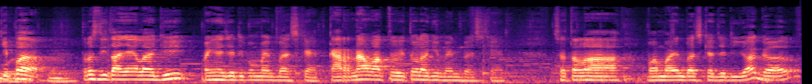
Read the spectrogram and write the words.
kiper. Terus ditanya lagi pengen jadi pemain basket karena waktu itu lagi main basket. Setelah pemain basket jadi gagal,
